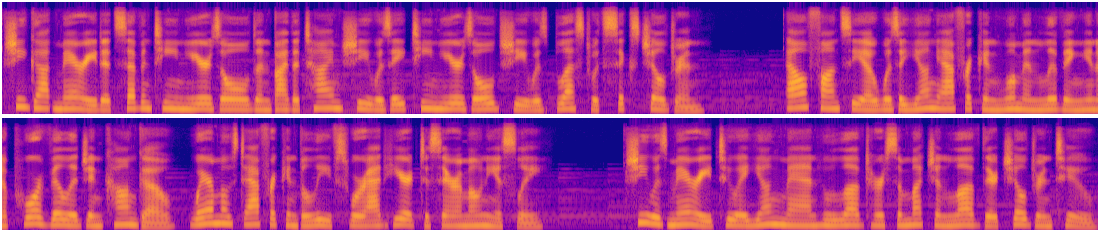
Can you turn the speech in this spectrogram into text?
She got married at 17 years old and by the time she was 18 years old she was blessed with six children. Alphonsia was a young African woman living in a poor village in Congo, where most African beliefs were adhered to ceremoniously. She was married to a young man who loved her so much and loved their children too.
